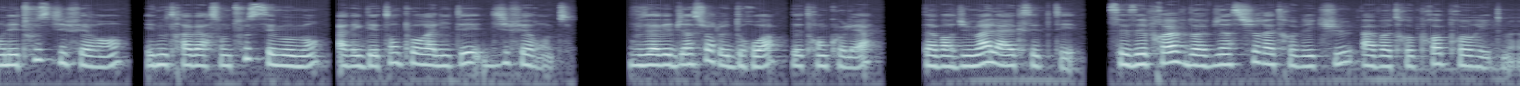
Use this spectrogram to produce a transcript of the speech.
On est tous différents et nous traversons tous ces moments avec des temporalités différentes. Vous avez bien sûr le droit d'être en colère, d'avoir du mal à accepter. Ces épreuves doivent bien sûr être vécues à votre propre rythme.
